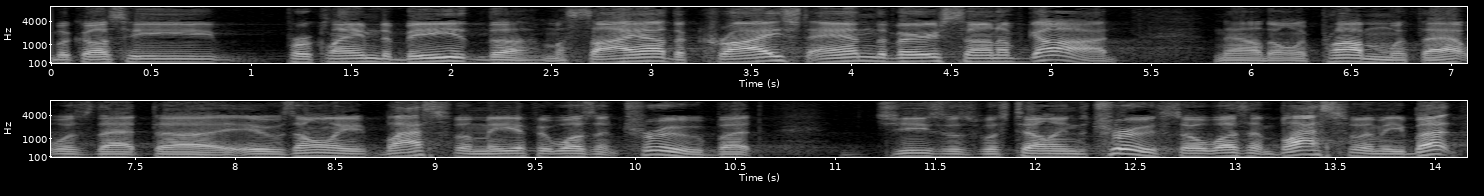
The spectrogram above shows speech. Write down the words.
because he proclaimed to be the Messiah, the Christ, and the very Son of God. Now, the only problem with that was that uh, it was only blasphemy if it wasn't true, but Jesus was telling the truth, so it wasn't blasphemy. But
